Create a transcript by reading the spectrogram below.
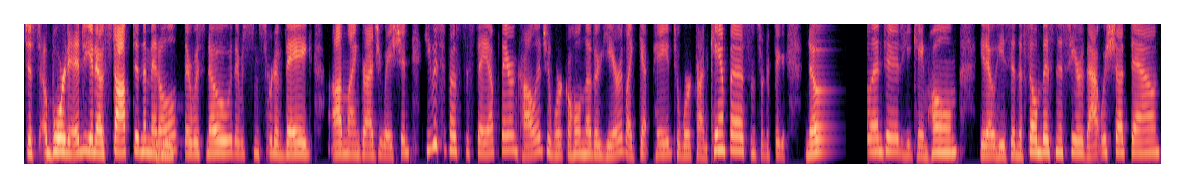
just aborted, you know, stopped in the mm-hmm. middle. There was no, there was some sort of vague online graduation. He was supposed to stay up there in college and work a whole nother year, like get paid to work on campus and sort of figure no ended. He came home, you know, he's in the film business here. That was shut down.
